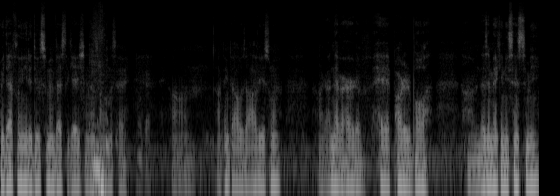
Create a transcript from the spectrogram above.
we definitely need to do some investigation. That's all I'm gonna say. Okay. Um, I think that was the obvious one. Like I never heard of head part of the ball. Um, doesn't make any sense to me.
